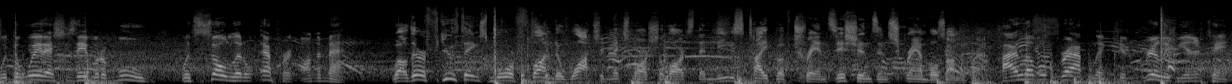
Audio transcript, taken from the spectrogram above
with the way that she's able to move with so little effort on the mat. Well, there are a few things more fun to watch in mixed martial arts than these type of transitions and scrambles on the ground. High-level grappling can really be entertaining.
